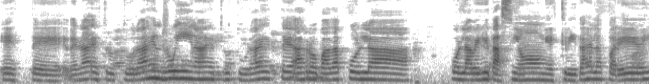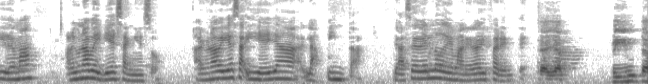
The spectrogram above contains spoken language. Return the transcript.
este, ¿verdad? estructuras en ruinas, estructuras este, arropadas por la por la vegetación, escritas en las paredes y demás. Hay una belleza en eso. Hay una belleza y ella las pinta. Te hace verlo de manera diferente. O sea, ella pinta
